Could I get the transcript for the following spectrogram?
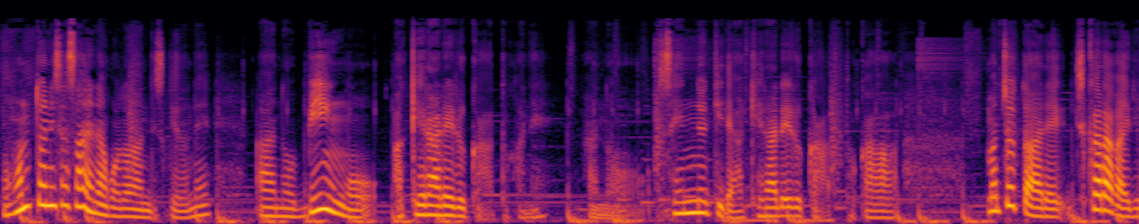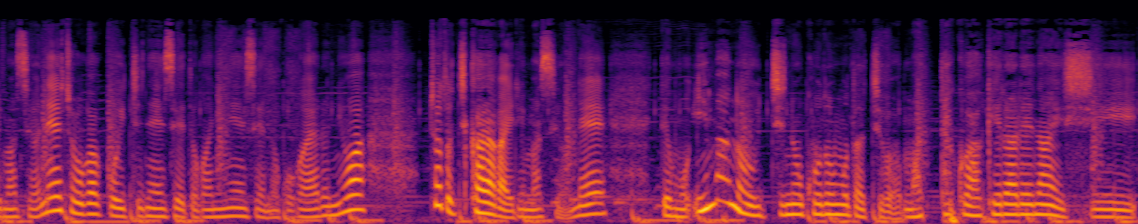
本当に些細なことなんですけどねあの瓶を開けられるかとかねあの栓抜きで開けられるかとかまあ、ちょっとあれ力がいりますよね。小学校1年生とか2年生の子がやるにはちょっと力がいりますよね。でも今のうちの子どもたちは全く開けられないし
